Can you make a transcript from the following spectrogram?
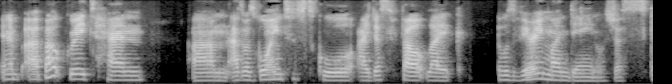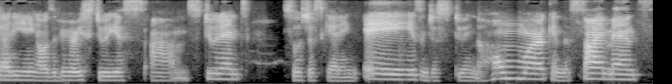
In about grade 10, um, as I was going to school, I just felt like it was very mundane. It was just studying. I was a very studious um, student. So it was just getting A's and just doing the homework and the assignments.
